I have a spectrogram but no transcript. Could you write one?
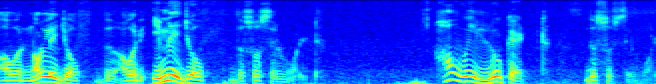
our knowledge of the, our image of the social world, how we look at the social world.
